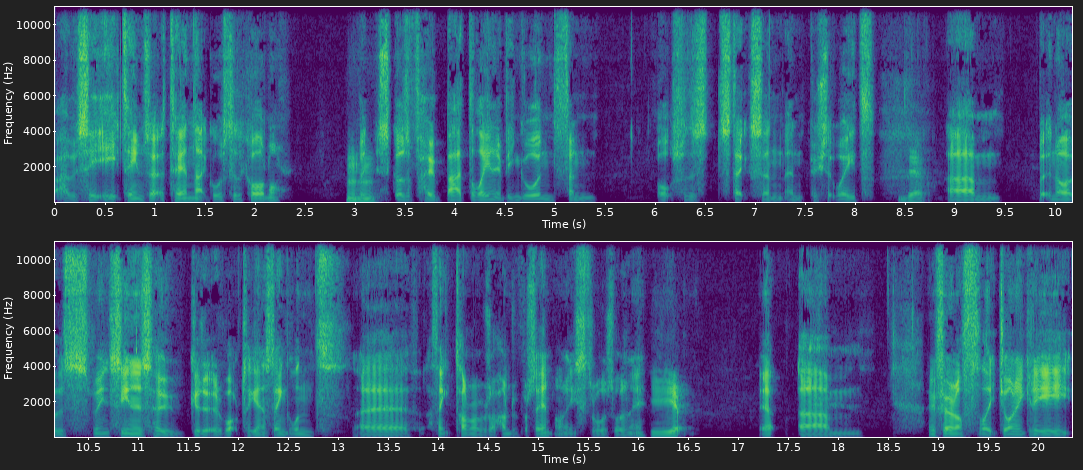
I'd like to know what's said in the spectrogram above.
I would say eight times out of ten that goes to the corner, mm-hmm. but just because of how bad the line had been going, Finn opts for the sticks and, and pushed it wide. Yeah. Um, but no, it was. I mean, seeing as how good it had worked against England, uh, I think Turner was hundred percent on his throws, wasn't he? Yep. Yep. Um, I mean, fair enough. Like Jonny Gray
